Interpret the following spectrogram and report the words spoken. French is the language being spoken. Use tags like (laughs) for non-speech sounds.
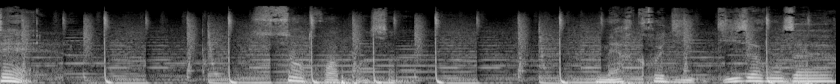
RDL 103.5 Mercredi 10h-11h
